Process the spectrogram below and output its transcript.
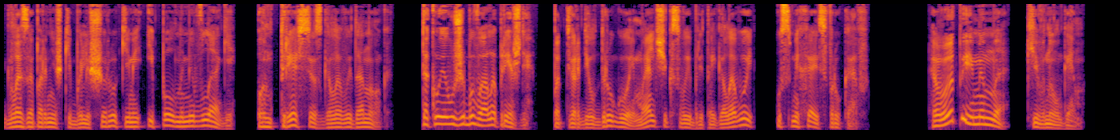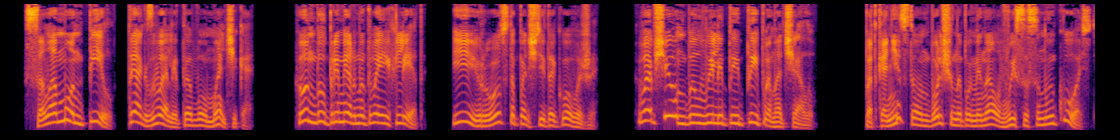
Глаза парнишки были широкими и полными влаги. Он трясся с головы до ног. «Такое уже бывало прежде», — подтвердил другой мальчик с выбритой головой, усмехаясь в рукав. «Вот именно», — кивнул Гэм. «Соломон пил, так звали того мальчика. Он был примерно твоих лет, и роста почти такого же. Вообще он был вылитый ты поначалу. Под конец-то он больше напоминал высосанную кость.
